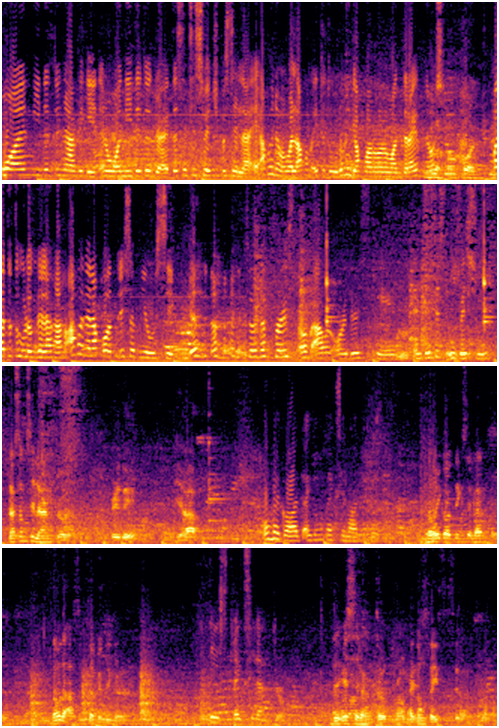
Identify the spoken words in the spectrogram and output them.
one needed to navigate and one needed to drive. Tapos nagsiswitch pa sila. Eh ako naman, wala akong maitutulong. Hindi ako marunong mag-drive, no? So, matutulog na lang ako. Ako na lang country sa music. So, the first of our orders came. And this is ube soup. Lasang cilantro. Really? Yeah. Oh my God, I don't like cilantro. Na may konting cilantro. No, the asim sa vinegar. Tastes like cilantro. There is cilantro from I don't taste cilantro.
